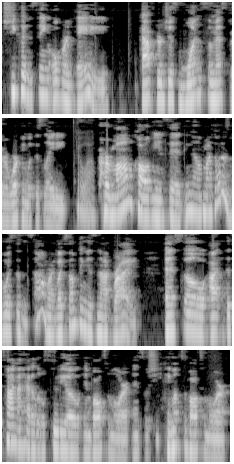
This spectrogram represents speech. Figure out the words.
she couldn't sing over an A after just one semester working with this lady. Oh wow. Her mom called me and said, you know, my daughter's voice doesn't sound right. Like something is not right. And so I, the time I had a little studio in Baltimore and so she came up to Baltimore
